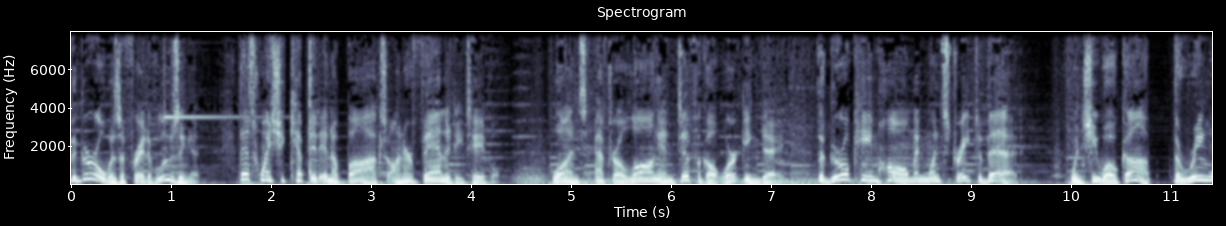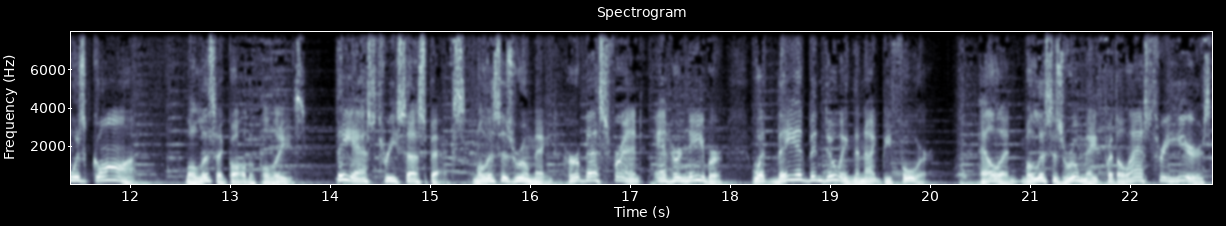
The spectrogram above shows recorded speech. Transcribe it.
The girl was afraid of losing it. That's why she kept it in a box on her vanity table. Once, after a long and difficult working day, the girl came home and went straight to bed. When she woke up, the ring was gone. Melissa called the police. They asked three suspects Melissa's roommate, her best friend, and her neighbor what they had been doing the night before. Helen, Melissa's roommate for the last three years,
